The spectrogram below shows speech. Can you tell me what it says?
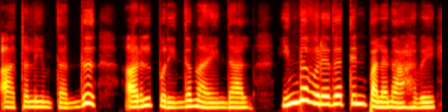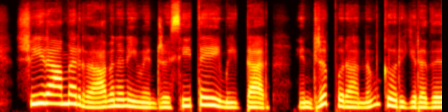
ஆற்றலையும் தந்து அருள் புரிந்து மறைந்தாள் இந்த விரதத்தின் பலனாகவே ஸ்ரீராமர் ராவணனை வென்று சீத்தையை மீட்டார் என்று புராணம் கூறுகிறது.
